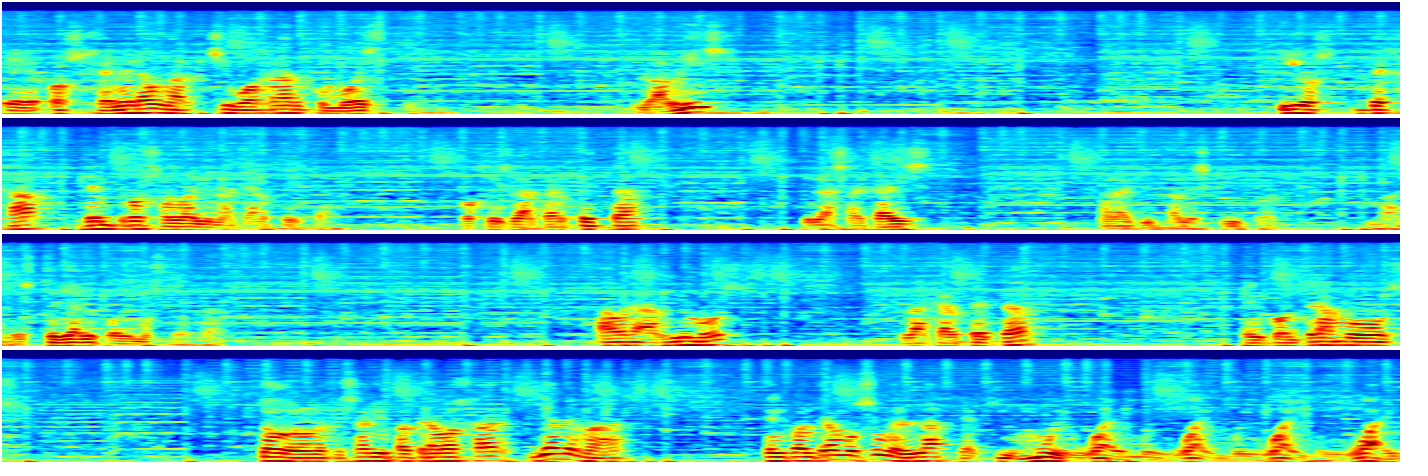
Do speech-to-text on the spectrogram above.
eh, os genera un archivo RAR como este. Lo abrís y os deja dentro solo hay una carpeta. Cogéis la carpeta y la sacáis para aquí para el escritor. Vale esto ya lo podemos cerrar. Ahora abrimos la carpeta. Encontramos todo lo necesario para trabajar y además encontramos un enlace aquí muy guay muy guay muy guay muy guay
